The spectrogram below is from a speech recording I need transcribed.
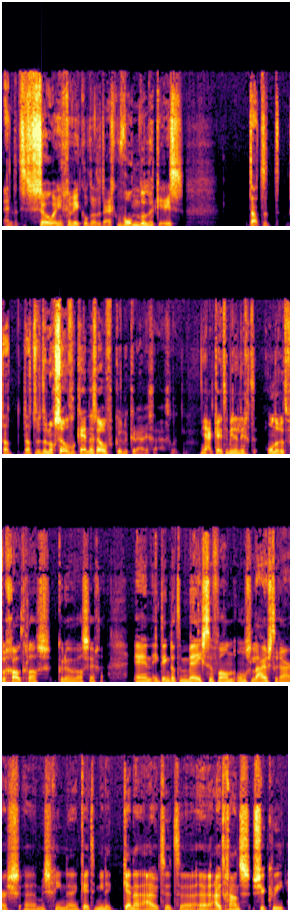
En dat is zo ingewikkeld dat het eigenlijk wonderlijk is dat, het, dat, dat we er nog zoveel kennis over kunnen krijgen eigenlijk. Ja, ketamine ligt onder het vergrootglas, kunnen we wel zeggen. En ik denk dat de meeste van onze luisteraars uh, misschien uh, ketamine kennen uit het uh, uitgaanscircuit.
